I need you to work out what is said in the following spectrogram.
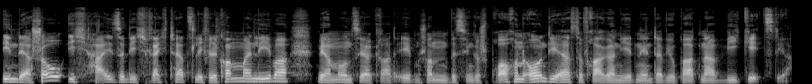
in der Show. Ich heiße dich recht herzlich willkommen, mein Lieber. Wir haben uns ja gerade eben schon ein bisschen gesprochen und die erste Frage an jeden Interviewpartner, wie geht's dir?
